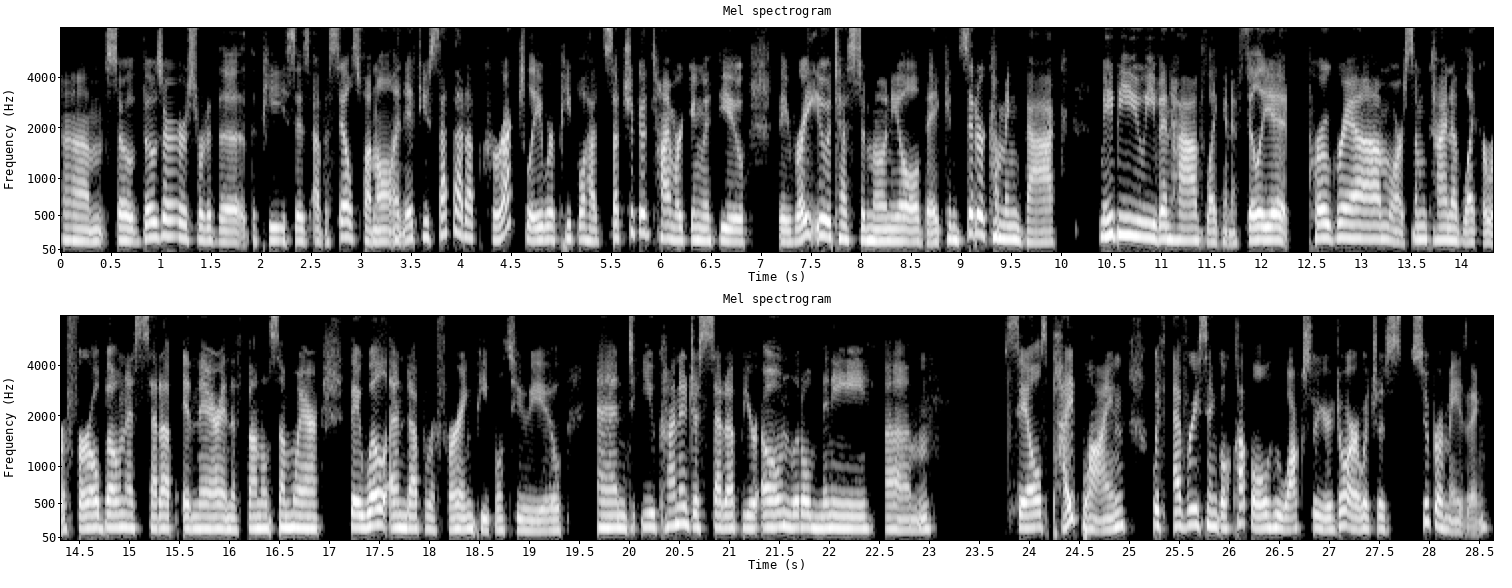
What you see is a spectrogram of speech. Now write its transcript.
Um, so those are sort of the the pieces of a sales funnel. And if you set that up correctly, where people had such a good time working with you, they write you a testimonial, they consider coming back. Maybe you even have like an affiliate program or some kind of like a referral bonus set up in there in the funnel somewhere. They will end up referring people to you, and you kind of just set up your own little mini um, sales pipeline with every single couple who walks through your door, which is super amazing.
